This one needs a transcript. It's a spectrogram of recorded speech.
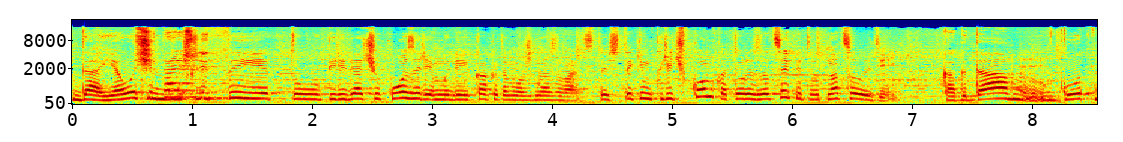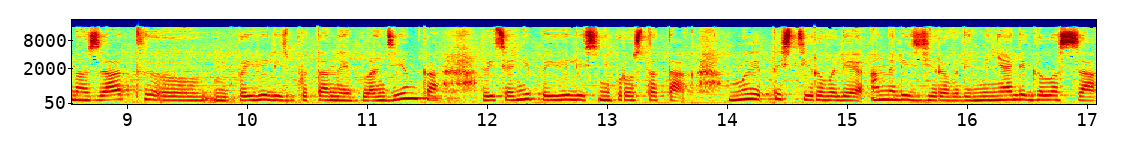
Да, я очень... Считаешь ли ты эту передачу козырем или как это можно назвать? То есть таким крючком, который зацепит вот на целый день? Когда год назад э, появились «Брутаны и блондинка», ведь они появились не просто так. Мы тестировали, анализировали, меняли голоса.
